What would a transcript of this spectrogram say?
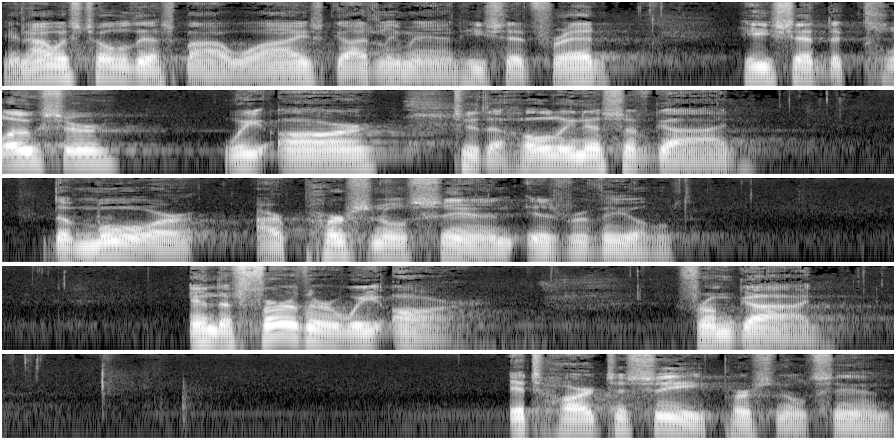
And I was told this by a wise, godly man. He said, Fred, he said, the closer we are to the holiness of God, the more our personal sin is revealed. And the further we are from God, it's hard to see personal sin.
